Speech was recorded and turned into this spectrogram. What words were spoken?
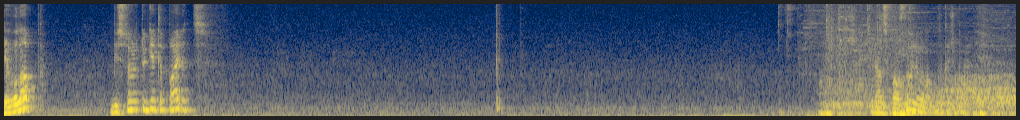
Level up. Be start to get a pirate. Biraz fazla mı level atladık acaba?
